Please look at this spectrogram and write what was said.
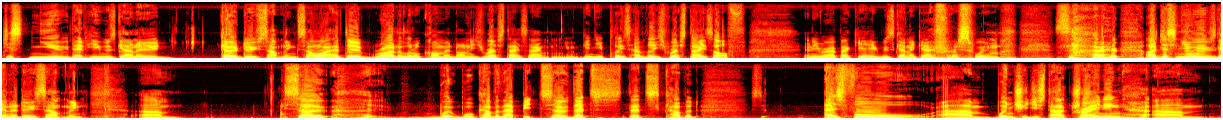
just knew that he was going to go do something. So I had to write a little comment on his rest day saying, "Can you please have these rest days off?" And he wrote back, "Yeah, he was going to go for a swim." so I just knew he was going to do something. Um, so we'll cover that bit. So that's that's covered as for um, when should you start training? Um,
